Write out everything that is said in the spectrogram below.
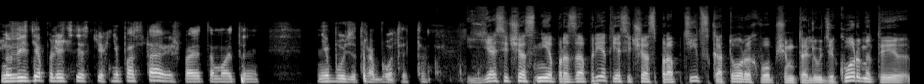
Но везде полицейских не поставишь, поэтому это не будет работать так. Я сейчас не про запрет, я сейчас про птиц, которых, в общем-то, люди кормят и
